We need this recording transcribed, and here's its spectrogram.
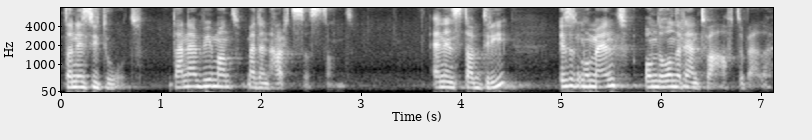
dan is hij dood. Dan hebben we iemand met een hartstilstand. En in stap 3 is het moment om de 112 te bellen.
